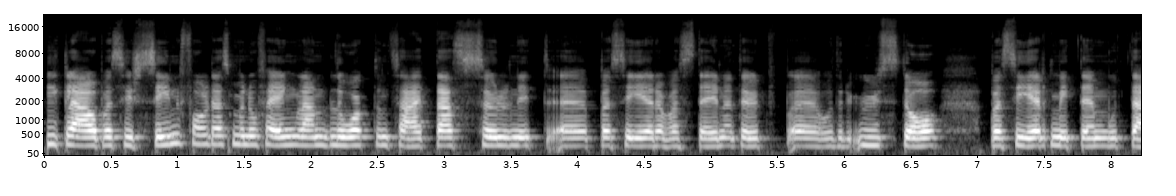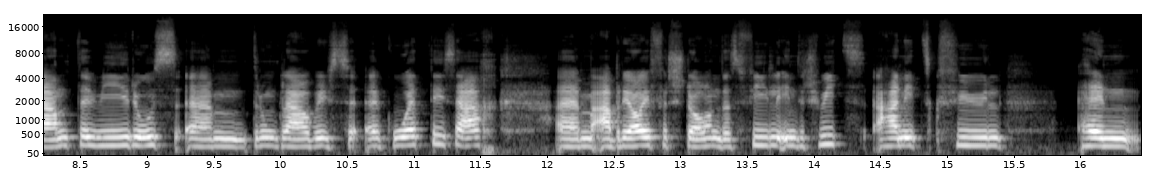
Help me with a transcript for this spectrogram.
Ich glaube, es ist sinnvoll, dass man auf England schaut und sagt, das soll nicht äh, passieren, was denen dort äh, oder uns da passiert mit dem Mutantenvirus. Ähm, darum glaube ich, ist es eine gute Sache. Ähm, aber ja, ich verstehe, dass viele in der Schweiz, habe ich das Gefühl, haben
